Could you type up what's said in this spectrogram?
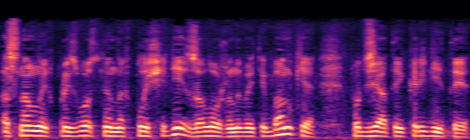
основных производственных площадей заложены в эти банки под взятые кредиты.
